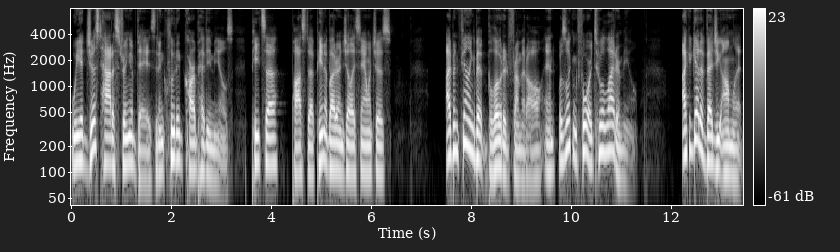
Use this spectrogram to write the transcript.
we had just had a string of days that included carb heavy meals pizza, pasta, peanut butter and jelly sandwiches. I'd been feeling a bit bloated from it all and was looking forward to a lighter meal. I could get a veggie omelet,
